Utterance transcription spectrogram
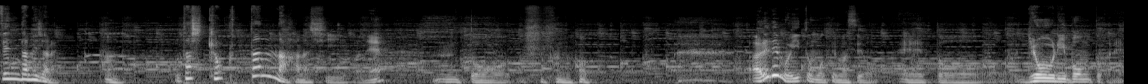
然ダメじゃない、うん、私極端な話はねうんと あのあれでもいいと思ってますよ。えっ、ー、と、料理本とかね。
